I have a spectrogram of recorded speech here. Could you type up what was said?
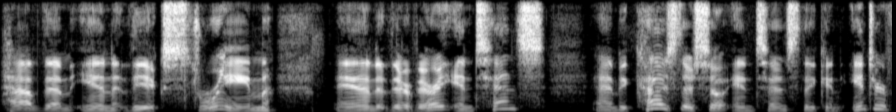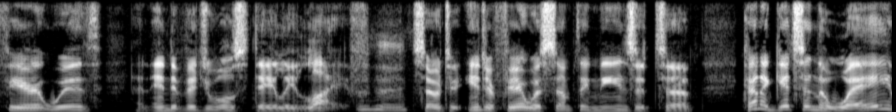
have them in the extreme, and they're very intense and because they're so intense, they can interfere with an individual's daily life. Mm -hmm. So to interfere with something means it uh, kind of gets in the way.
